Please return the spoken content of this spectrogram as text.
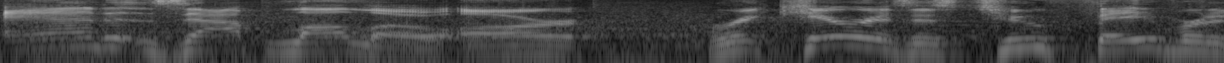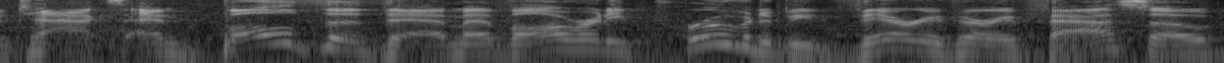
and Zap Lalo are Rakira's two favorite attacks, and both of them have already proven to be very, very fast. So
